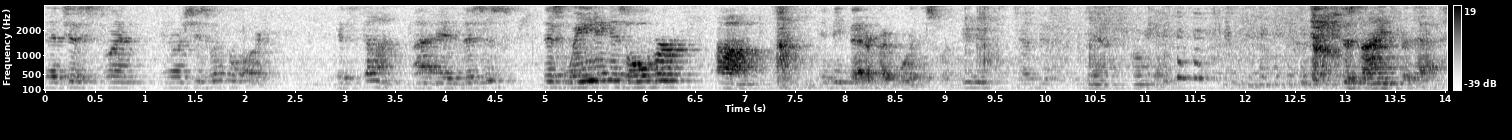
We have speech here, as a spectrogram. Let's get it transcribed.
that just went, you know, she's with the Lord. It's done. I, this is this waiting is over. Um, it'd be better if I wore this one. Yeah. Okay. it's designed for that.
